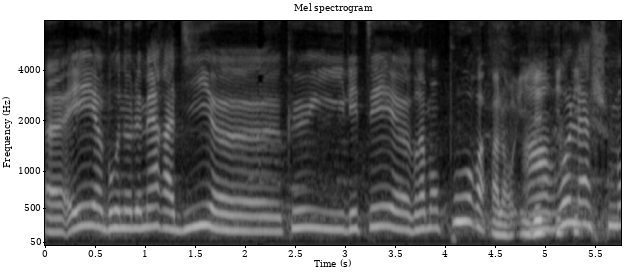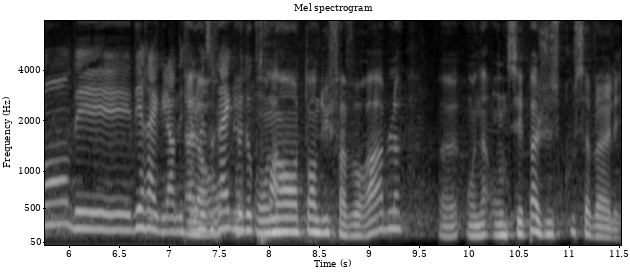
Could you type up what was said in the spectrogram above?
Euh, et Bruno Le Maire a dit qu'il était vraiment pour un relâchement des, règles, hein, des fameuses règles d'octroi. On a entendu favorable. Euh, on, ne sait pas jusqu'où ça va aller.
